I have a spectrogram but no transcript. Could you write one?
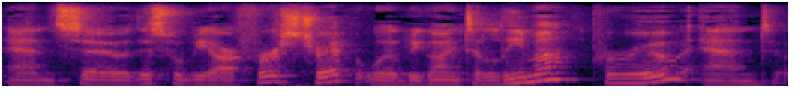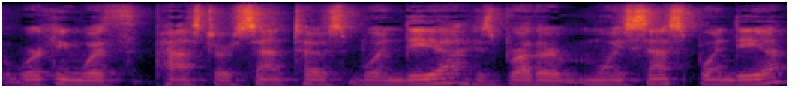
And so this will be our first trip. We'll be going to Lima, Peru, and working with Pastor Santos Buendia, his brother Moises Buendia,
